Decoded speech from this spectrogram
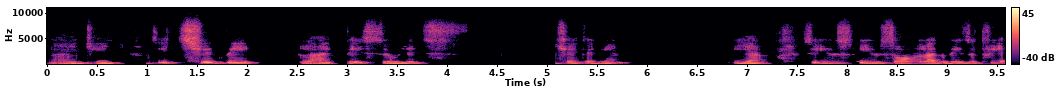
19. So it should be like this. So let's check again yeah. So you you saw like there's a three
